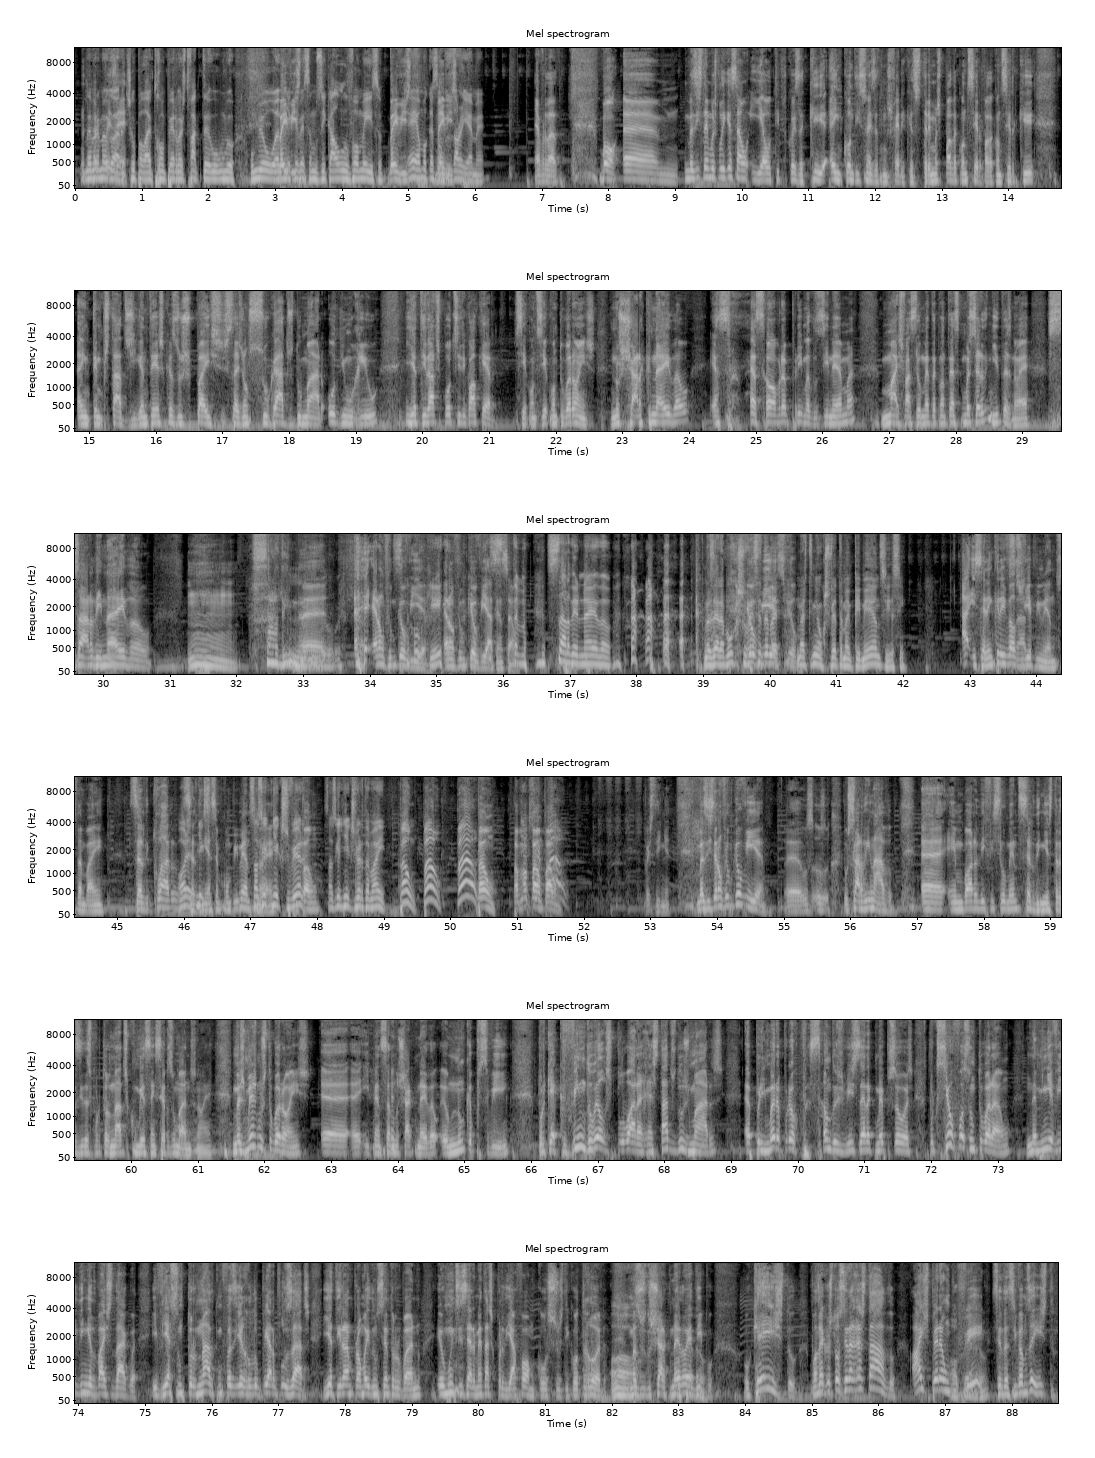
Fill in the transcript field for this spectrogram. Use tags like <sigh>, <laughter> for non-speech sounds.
Lembra-me agora, é. desculpa lá interromper, mas de facto o meu, o meu, a Bem minha visto. cabeça musical levou-me a isso. Bem visto. É uma canção Bem dos. R.E.M. é. É verdade. Bom, ahm, mas isto tem uma explicação e é o tipo de coisa que em condições atmosféricas extremas pode acontecer. Pode acontecer que em tempestades gigantescas os peixes sejam sugados do mar ou de um rio e atirados para outro sítio qualquer. Se acontecia com tubarões no Sharknado, essa, <laughs> essa obra-prima do cinema mais facilmente acontece com umas sardinhitas, não é? Sardinado! Hum, Sardineiro. <laughs> era um filme que eu via. O quê? Era um filme que eu via, atenção. Sardinado. <laughs> Mas era bom que chovesse também. esse filme. Mas tinham que chover também pimentos e assim. Ah, isso era incrível, chovia pimentos também. Claro, Olha, sardinha tinha é que- sempre com pimentos. Sabes o não que é é que tinha que chover? Pão, Sabes o que é que tinha que chover também? Pão, pão, pão! pão, pão, pão, que pão, pão. Pois tinha. Mas isto era um filme que eu via. Eh, o, o- o Sardinado. Eh, embora dificilmente sardinhas trazidas por tornados comessem seres humanos, não é? Mas mesmo os tubarões, eh, e pensando no <laughs> Sharknado, eu nunca percebi porque é que, vindo eles pelo ar arrastados dos mares, a primeira preocupação dos bichos era comer pessoas. Porque se eu fosse um tubarão, na minha vidinha debaixo d'água, e viesse um tornado que me fazia rodopiar pelos ares e atirar-me para o meio de um centro urbano, eu muito sinceramente acho que perdia a fome com o susto e com o terror. Oh. Mas os do Sharknado Oh, é tipo. O que é isto? Para onde é que eu estou a ser arrastado? Ai, espera, é um buffet. Pedro. Sendo assim, vamos a isto.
